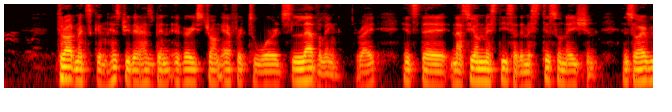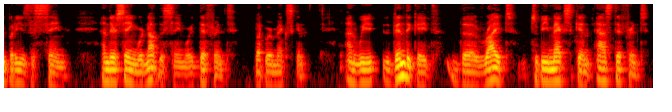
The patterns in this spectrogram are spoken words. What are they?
throughout Mexican history, there has been a very strong effort towards leveling, right? It's the Nación Mestiza, the mestizo nation. And so everybody is the same. And they're saying we're not the same, we're different, but we're Mexican. And we vindicate the right to be Mexican as different.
